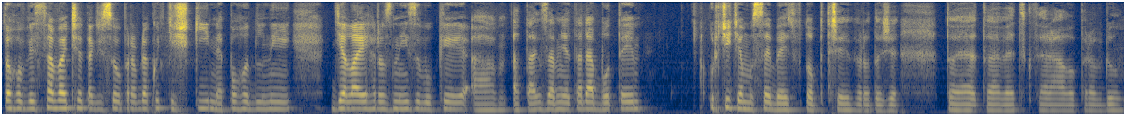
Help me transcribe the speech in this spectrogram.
toho vysavače, takže jsou opravdu jako těžký, nepohodlný, dělají hrozný zvuky a, a tak za mě teda boty určitě musí být v top 3, protože to je, to je věc, která opravdu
